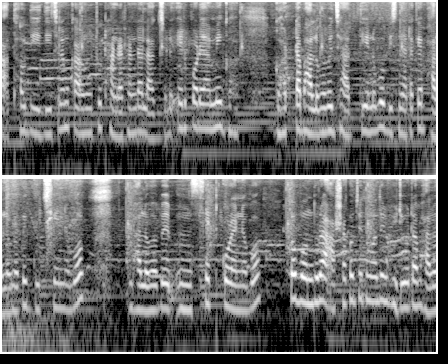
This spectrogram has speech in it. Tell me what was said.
কাঁথাও দিয়ে দিয়েছিলাম কারণ একটু ঠান্ডা ঠান্ডা লাগছিল। এরপরে আমি ঘরটা ভালোভাবে ঝাঁট দিয়ে নেব, বিছনাটাকে ভালোভাবে গুছিয়ে নেব, ভালোভাবে সেট করে নেব। তো বন্ধুরা, আশা করছি তোমাদের ভিডিওটা ভালো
